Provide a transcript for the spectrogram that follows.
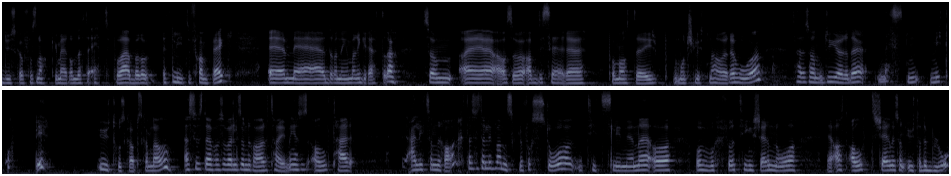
du skal få snakke mer om dette etterpå. Jeg bare et lite frampek eh, med dronning Margrethe, da, som eh, altså abdiserer på en måte mot slutten av året, hun òg. Så er det sånn Du gjør det nesten midt oppi utroskapsskandalen. Jeg syns det var så veldig sånn rar timing. Jeg syns alt her er litt sånn rart. Jeg syns det er litt vanskelig å forstå tidslinjene og, og hvorfor ting skjer nå. At alt skjer litt sånn ut av det blå.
